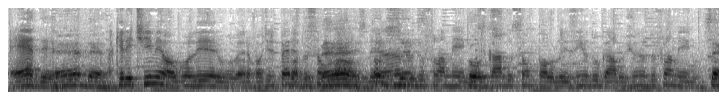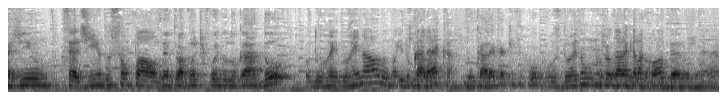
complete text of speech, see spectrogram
Éder. Éder. Aquele time, ó, o goleiro era o Valdir Pérez do Valdir São Pérez, Paulo, Leandro do Flamengo, Todos. Oscar do São Paulo, Luizinho do Galo, Júnior do Flamengo, Serginho, Serginho do São Paulo, centroavante que foi no lugar do do, Rei- do Reinaldo e do Careca. Do Careca que ficou. Os dois não, não jogaram aquela não Copa. jogar. É.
